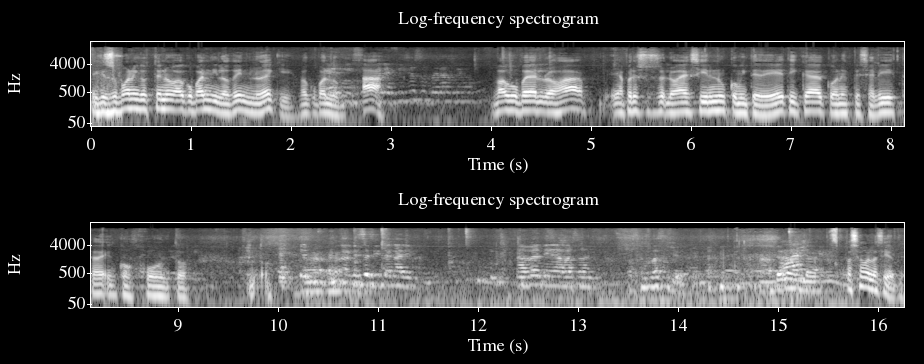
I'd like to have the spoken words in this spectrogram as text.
Es que se supone que usted no va a ocupar ni los D ni los X, va a ocupar los A. Va a ocupar los A, ya por eso se lo va a decir en un comité de ética, con especialistas, en conjunto. No necesita nadie. No, pero tiene razón. Pasamos a la siguiente.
